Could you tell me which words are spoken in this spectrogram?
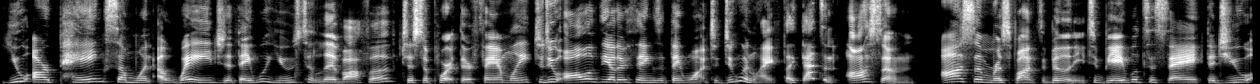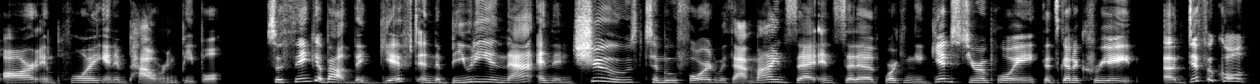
You are paying someone a wage that they will use to live off of, to support their family, to do all of the other things that they want to do in life. Like, that's an awesome, awesome responsibility to be able to say that you are employing and empowering people. So think about the gift and the beauty in that, and then choose to move forward with that mindset instead of working against your employee that's going to create a difficult,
